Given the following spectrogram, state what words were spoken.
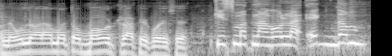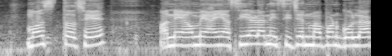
અને ઉનાળામાં તો બહુ ટ્રાફિક હોય છે. કિસ્મતના ગોલા એકદમ મસ્ત છે. અને અમે અહીંયા શિયાળાની સિઝનમાં પણ ગોલા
